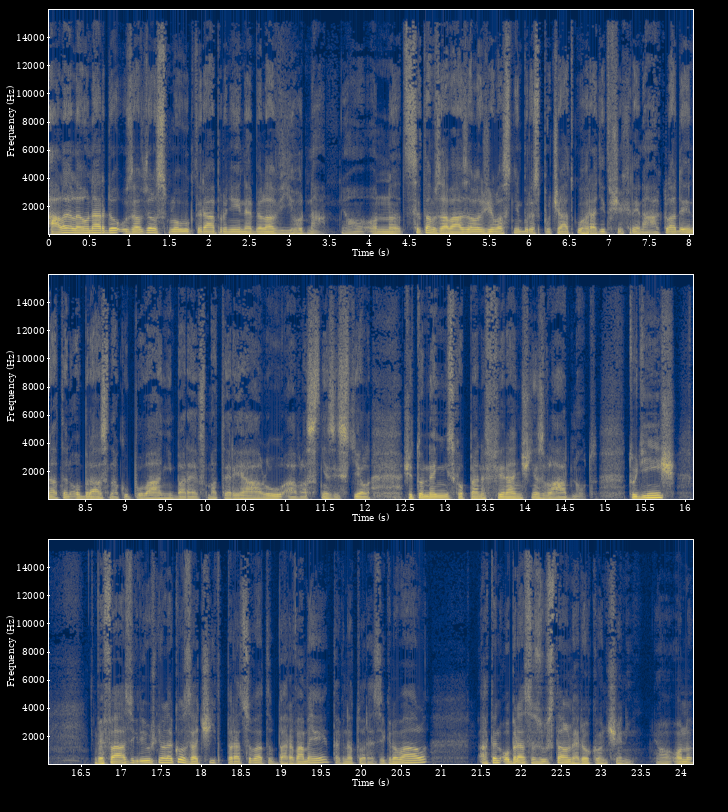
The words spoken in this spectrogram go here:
Ale Leonardo uzavřel smlouvu, která pro něj nebyla výhodná. Jo, on se tam zavázal, že vlastně bude zpočátku hradit všechny náklady na ten obraz, nakupování barev, materiálů a vlastně zjistil, že to není schopen finančně zvládnout. Tudíž ve fázi, kdy už měl jako začít pracovat barvami, tak na to rezignoval a ten obraz zůstal nedokončený. Jo, on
